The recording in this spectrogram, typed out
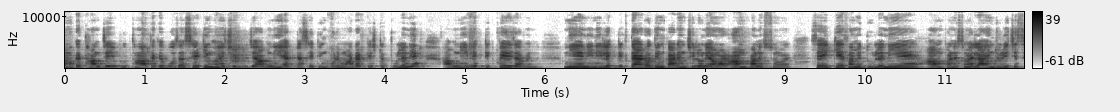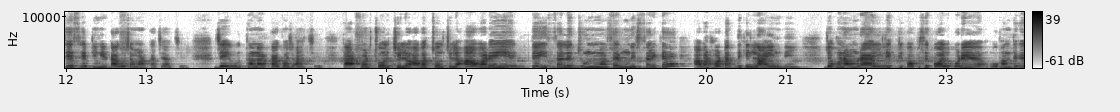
আমাকে থান জয়পুর থানা থেকে বসে সেটিং হয়েছিল যে আপনি একটা সেটিং করে মার্ডার কেসটা তুলে নিন, আপনি ইলেকট্রিক পেয়ে যাবেন। নিয়ে নিন ইলেকট্রিক তেরো দিন কারেন্ট ছিল নি আমার আমফানের সময়। সেই কেস আমি তুলে নিয়ে আমফানের সময় লাইন জুড়িয়েছি, সে সেটিংয়ের কাগজ আমার কাছে আছে। জয়পুর থানার কাগজ আছে। তারপর চলছিল, আবার চলছিল, আবার এই তেইশ সালে জুন মাসের উনিশ তারিখে আবার হঠাৎ দেখি লাইন নেই। যখন আমরা ইলেকট্রিক অফিসে কল করে ওখান থেকে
